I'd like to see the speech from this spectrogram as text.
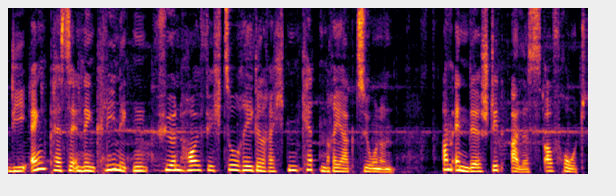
die Engpässe in den Kliniken führen häufig zu regelrechten Kettenreaktionen. Am Ende steht alles auf Rot.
